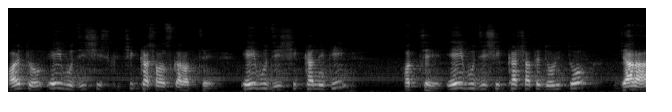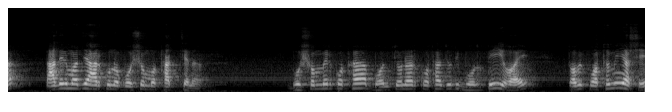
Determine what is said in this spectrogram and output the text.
হয়তো এই বুঝি শিক্ষা সংস্কার হচ্ছে, এই বুঝি শিক্ষানীতি হচ্ছে, এই বুঝি শিক্ষার সাথে জড়িত যারা, তাদের মাঝে আর কোনো বৈষম্য থাকছে না। বৈষম্যের কথা, বঞ্চনার কথা যদি বলতেই হয়, তবে প্রথমেই আসে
